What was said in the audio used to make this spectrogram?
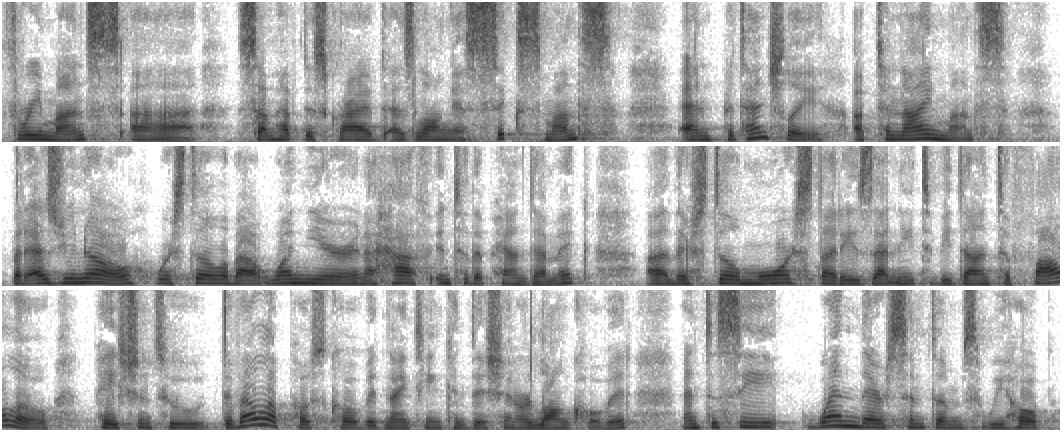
three months. Uh, some have described as long as six months and potentially up to nine months. But as you know, we're still about one year and a half into the pandemic. Uh, there's still more studies that need to be done to follow patients who develop post COVID 19 condition or long COVID and to see when their symptoms, we hope,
